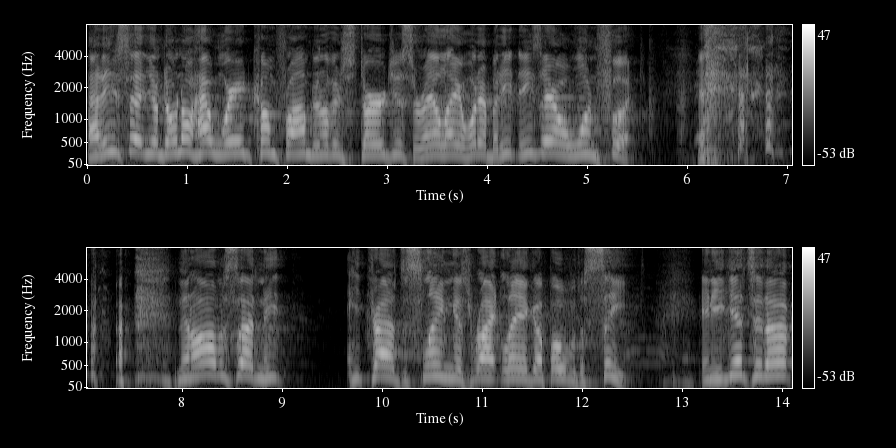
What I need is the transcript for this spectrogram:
And he said, you know, don't know how where he'd come from, don't know if it's Sturgis or LA or whatever, but he, he's there on one foot. and then all of a sudden he he tries to sling his right leg up over the seat. And he gets it up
